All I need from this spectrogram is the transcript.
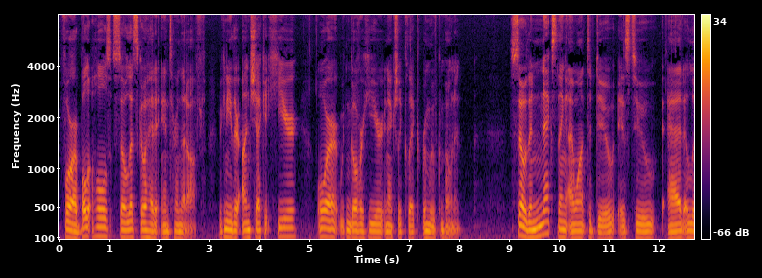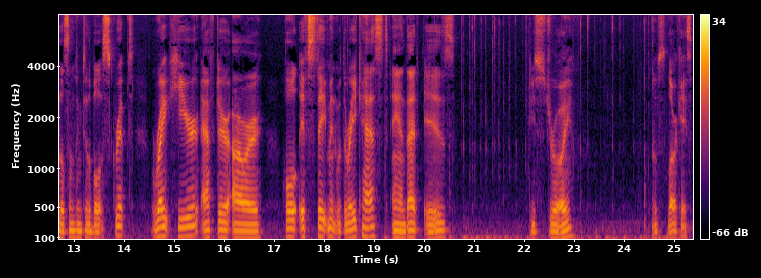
for our bullet holes so let's go ahead and turn that off. We can either uncheck it here or we can go over here and actually click remove component. So the next thing I want to do is to add a little something to the bullet script right here after our whole if statement with the raycast, and that is destroy, oops, lowercase,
